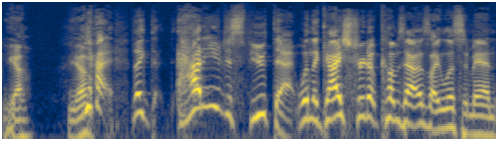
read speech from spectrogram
Yeah. Yeah. Yeah, like how do you dispute that when the guy straight up comes out and is like, "Listen, man,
